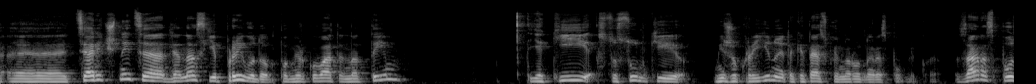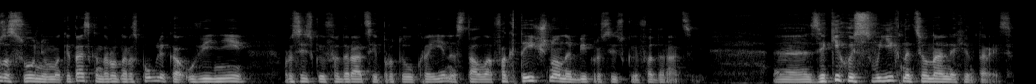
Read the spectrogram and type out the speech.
е, ця річниця для нас є приводом поміркувати над тим, які стосунки між Україною та Китайською Народною Республікою. Зараз, поза сумнівами, Китайська Народна Республіка у війні Російської Федерації проти України стала фактично на бік Російської Федерації е, з якихось своїх національних інтересів.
